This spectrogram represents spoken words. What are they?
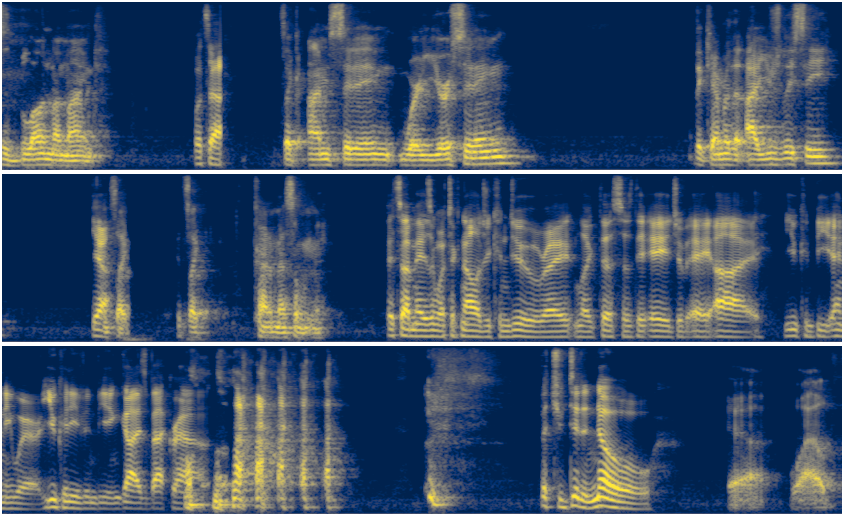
This is blowing my mind. What's that? It's like I'm sitting where you're sitting, the camera that I usually see. Yeah. It's like it's like kind of messing with me. It's amazing what technology can do, right? Like this is the age of AI. You can be anywhere. You could even be in guys' backgrounds that you didn't know. yeah, wild.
